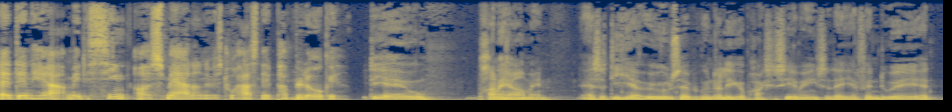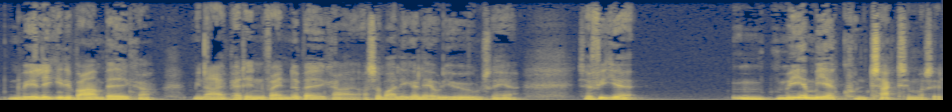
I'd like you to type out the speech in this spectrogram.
af den her medicin og smerterne, hvis du har sådan et par blokke? Det er jo pranayamaen. Altså de her øvelser, jeg begyndte at ligge og praktisere hver eneste dag. Jeg fandt ud af, at ved at ligge i det varme badekar, min iPad inden for andet badekar, og så bare ligge og lave de øvelser her, så fik jeg mere og mere kontakt til mig selv.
